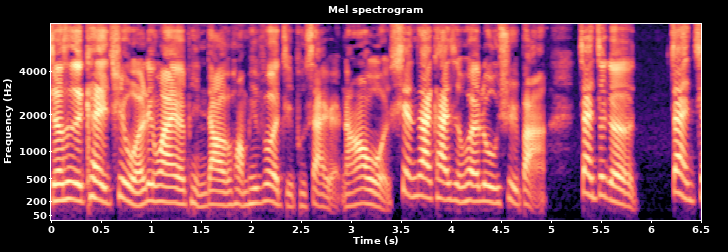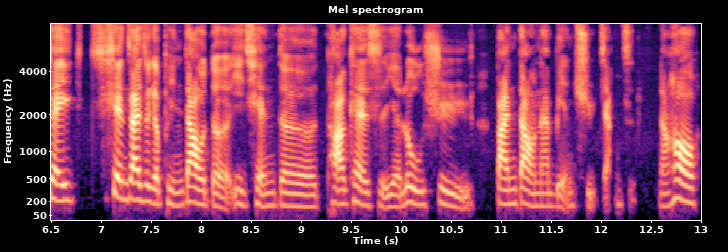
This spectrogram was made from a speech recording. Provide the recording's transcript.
就是可以去我另外一个频道黄皮肤的吉普赛人。然后我现在开始会陆续把在这个在这现在这个频道的以前的 podcast 也陆续搬到那边去，这样子。然后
